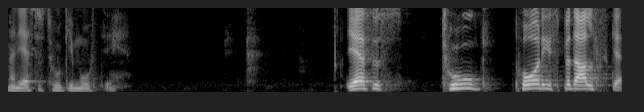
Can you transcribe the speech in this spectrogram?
Men Jesus tok imot dem. Jesus tok på de spedalske,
